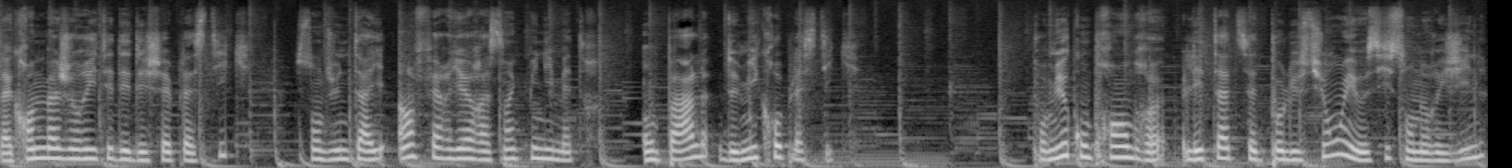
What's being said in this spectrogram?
La grande majorité des déchets plastiques sont d'une taille inférieure à 5 mm. On parle de microplastiques. Pour mieux comprendre l'état de cette pollution et aussi son origine,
